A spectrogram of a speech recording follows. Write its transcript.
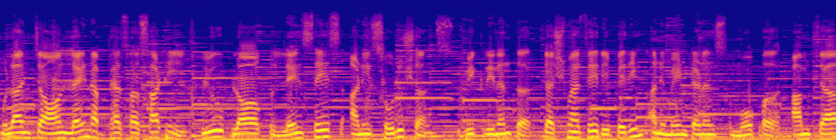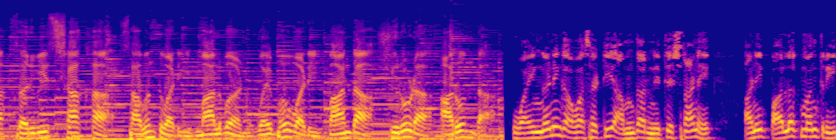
मुलांच्या ऑनलाईन अभ्यासासाठी ब्ल्यू ब्लॉक लेन्सेस आणि सोल्युशन्स विक्रीनंतर चष्म्याचे रिपेरिंग आणि मेंटेनन्स मोफत. आमच्या सर्व्हिस शाखा सावंतवाडी मालवण वैभववाडी बांदा शिरोडा आरोंदा. वायंगणी गावासाठी आमदार नितेश राणे आणि पालकमंत्री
